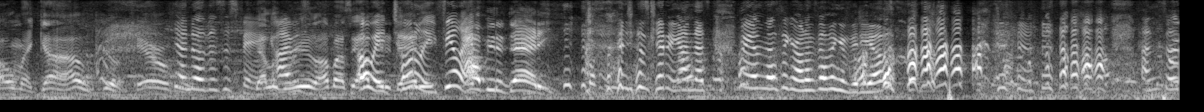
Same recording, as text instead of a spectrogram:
Oh my God, I was feeling terrible. yeah, no, this is fake. That looks I was, real. I'm about to say. Oh I'll wait, be the totally. Daddy. Feel it. I'll be the daddy. I'm just kidding. I'm mess- wait, I'm messing around. I'm filming a video. I'm so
